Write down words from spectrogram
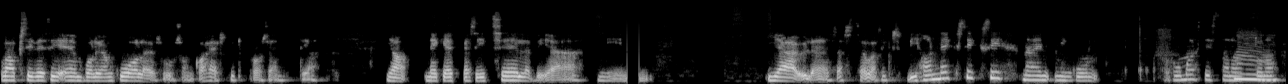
lapsivesiembolian kuolleisuus on 80 prosenttia. Ja ne, ketkä siitä selviää, niin jää yleensä sellaisiksi vihanneksiksi, näin niin kuin rumasti sanottuna. Mm.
